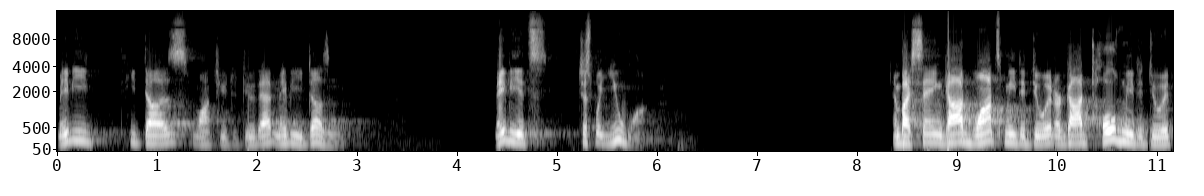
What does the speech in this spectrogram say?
Maybe He does want you to do that. Maybe He doesn't. Maybe it's just what you want. And by saying God wants me to do it or God told me to do it,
